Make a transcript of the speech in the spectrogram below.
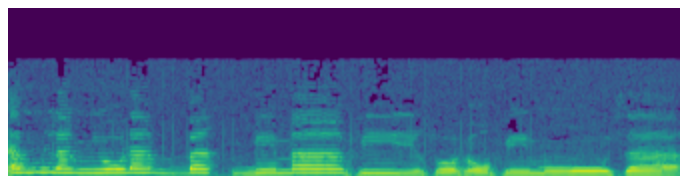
أم لم ينبأ بما في صحف موسى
